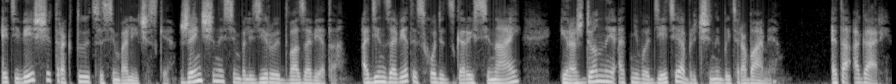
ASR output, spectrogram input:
Эти вещи трактуются символически. Женщины символизируют два завета. Один завет исходит с горы Синай, и рожденные от него дети обречены быть рабами. Это Агарь.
